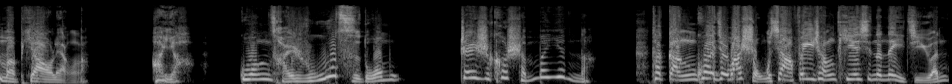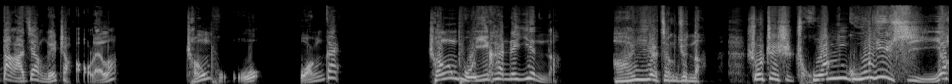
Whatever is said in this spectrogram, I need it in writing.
么漂亮啊？哎呀，光彩如此夺目，这是颗什么印呢？”他赶快就把手下非常贴心的那几员大将给找来了，程普、黄盖。程普一看这印呢，哎呀，将军呐！说这是传国玉玺呀，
